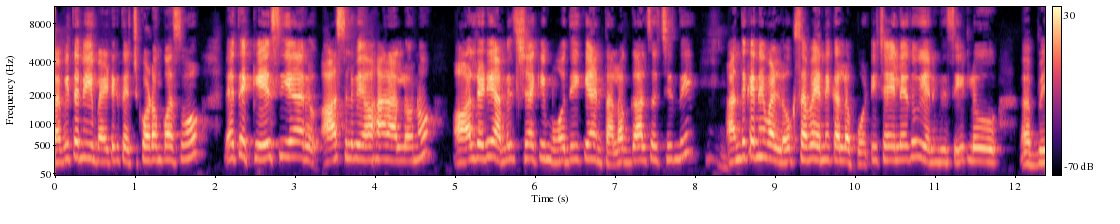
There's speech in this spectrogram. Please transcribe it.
కవితని బయటకు తెచ్చుకోవడం కోసమో లేకపోతే కేసీఆర్ ఆస్తుల వ్యవహారాల్లోనో ఆల్రెడీ అమిత్ షాకి మోదీకి ఆయన తలొగ్గాల్సి వచ్చింది. అందుకనే వాళ్ళు లోక్సభ ఎన్నికల్లో పోటీ చేయలేదు. ఎనిమిది సీట్లు బీ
